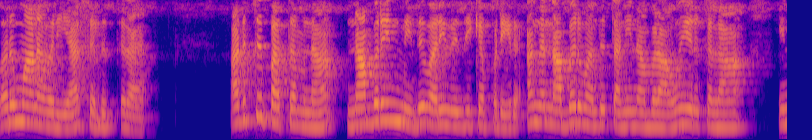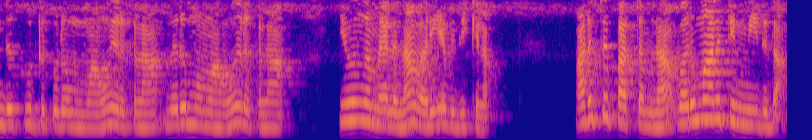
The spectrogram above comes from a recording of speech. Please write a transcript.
வருமான வரியாக செலுத்துகிறார் அடுத்து பார்த்தோம்னா நபரின் மீது வரி விதிக்கப்படுகிறது அந்த நபர் வந்து தனி நபராகவும் இருக்கலாம். இந்து கூட்டு குடும்பமாகவும் இருக்கலாம் நிருமமாகவும் இருக்கலாம். இவங்க மேலெலாம் வரியை விதிக்கலாம். அடுத்து பார்த்தோம்னா வருமானத்தின் மீது தான்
